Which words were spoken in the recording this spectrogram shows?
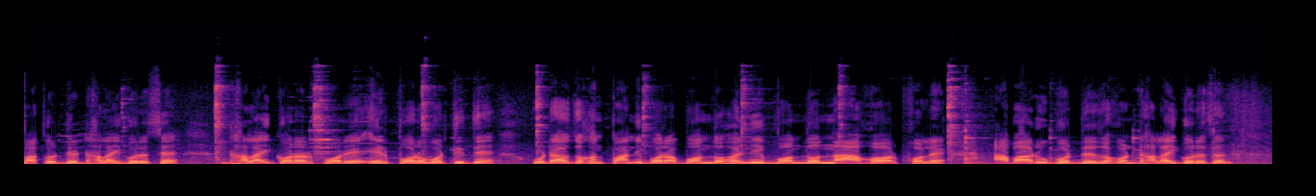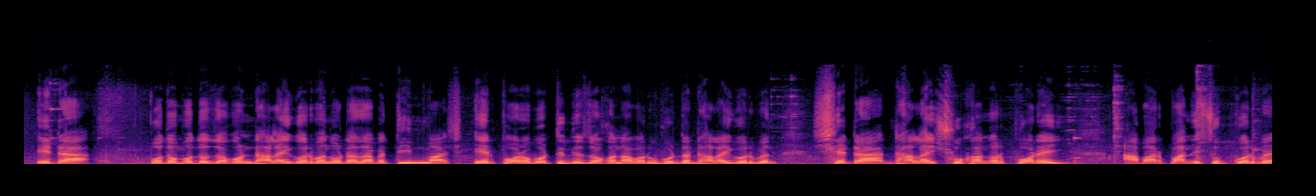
পাথর দিয়ে ঢালাই করেছে। ঢালাই করার পরে, এর পরবর্তীতে ওটাও যখন পানি পড়া বন্ধ হয়নি, বন্ধ না হওয়ার ফলে আবার উপর দিয়ে যখন ঢালাই করেছেন, এটা প্রথমত যখন ঢালাই করবেন, ওটা যাবে তিন মাস। এর পরবর্তীতে যখন আবার উপর দিয়ে ঢালাই করবেন, সেটা ঢালাই শুকানোর পরেই আবার পানি সুপ করবে।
